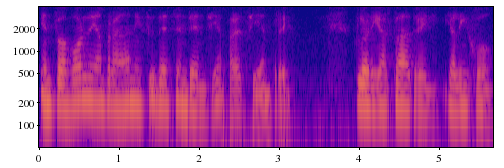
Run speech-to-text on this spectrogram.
en favor de Abraham y su descendencia para siempre. Gloria al Padre y al Hijo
